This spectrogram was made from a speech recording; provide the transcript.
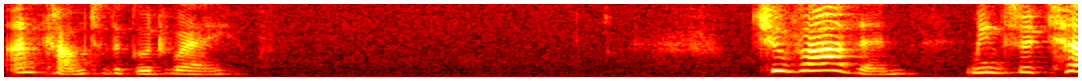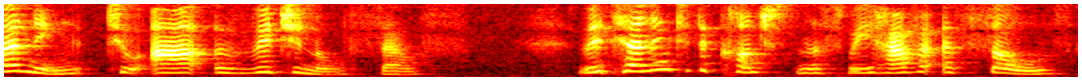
and come to the good way. Tshuva, then, means returning to our original self, returning to the consciousness we have as souls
